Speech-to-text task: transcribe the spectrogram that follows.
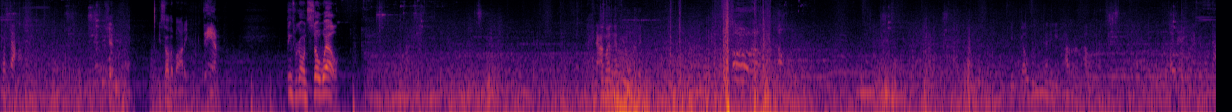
خلي عيونك مفتحة Shit. He saw the body. Damn. Things were going so well. احنا عملنا فيهم خدمة الجو ابتدى يتحرر قوي خلي عيونك مفتحة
